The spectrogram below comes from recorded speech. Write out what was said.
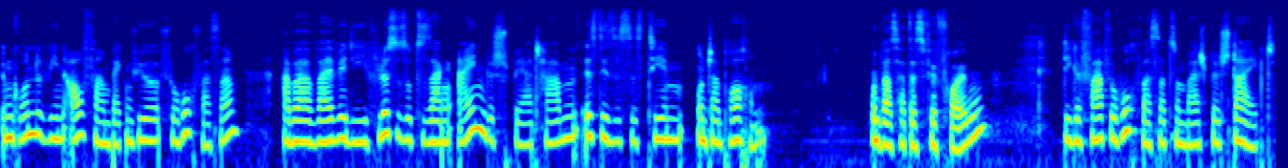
im Grunde wie ein Auffangbecken für, für Hochwasser. Aber weil wir die Flüsse sozusagen eingesperrt haben, ist dieses System unterbrochen. Und was hat das für Folgen? Die Gefahr für Hochwasser zum Beispiel steigt.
